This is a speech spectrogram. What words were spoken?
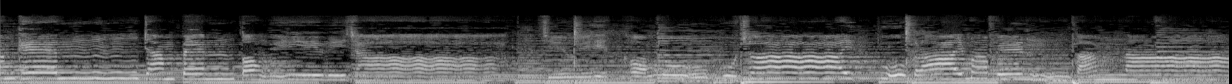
วิตลำเค็นจำเป็นต้องมีวิชา ชีวิตของลูกผู้ชาย ผู้กลายมาเป็นตำนาน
